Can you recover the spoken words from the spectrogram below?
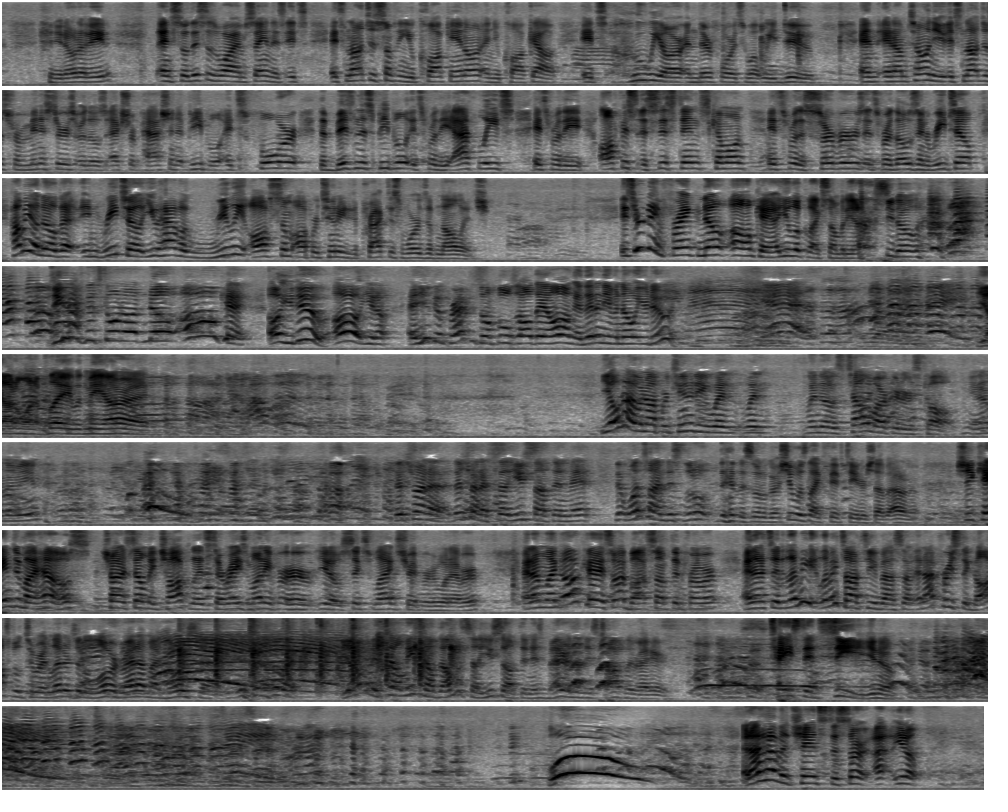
You know what I mean? And so this is why I'm saying this. It's it's not just something you clock in on and you clock out. It's who we are and therefore it's what we do. And and I'm telling you, it's not just for ministers or those extra passionate people. It's for the business people, it's for the athletes, it's for the office assistants, come on. It's for the servers, it's for those in retail. How many of y'all know that in retail you have a really awesome opportunity to practice words of knowledge? Is your name Frank? No. Oh, okay. You look like somebody else. You know. do you have this going on? No. Oh, okay. Oh, you do. Oh, you know. And you can practice on fools all day long, and they don't even know what you're doing. Yes. Y'all don't want to play with me. All right. You'll have an opportunity when when when those telemarketers call. You know what I mean? They're trying to they're trying to sell you something, man. That one time this little this little girl, she was like 15 or something, I don't know. She came to my house trying to sell me chocolates to raise money for her, you know, Six Flags trip or whatever. And I'm like, okay, so I bought something from her, and then I said, let me let me talk to you about something. And I preached the gospel to her and led her to the Lord right out my doorstep. You know, like, Y'all gonna tell me something? I'm gonna tell you something. It's better than this chocolate right here. Taste and see, you know. Woo! And I have a chance to start, I, you know,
